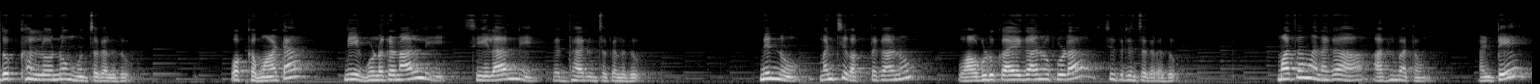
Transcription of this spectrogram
దుఃఖంలోనూ ముంచగలదు. ఒక్క మాట నీ గుణగణాల్ని శీలాన్ని నిర్ధారించగలదు. నిన్ను మంచి వక్తగాను వాగుడుకాయగాను కూడా చిత్రించగలదు. మతం అనగా అభిమతం అంటే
